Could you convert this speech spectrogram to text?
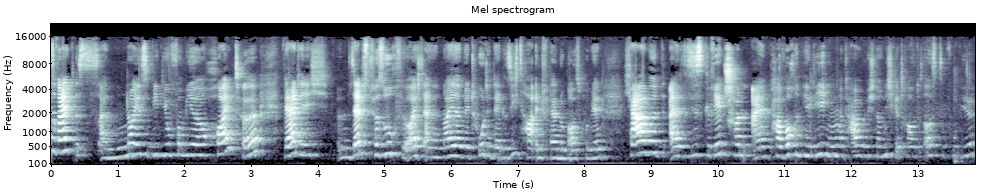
soweit. Es ist ein neues Video von mir. Heute werde ich im Selbstversuch für euch eine neue Methode der Gesichtshaarentfernung ausprobieren. Ich habe also dieses Gerät schon ein paar Wochen hier liegen und habe mich noch nicht getraut, es auszuprobieren.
